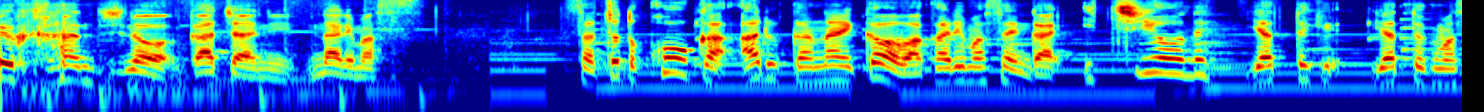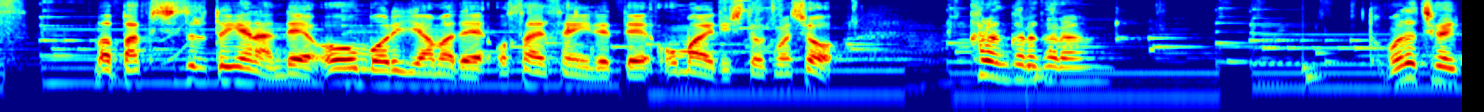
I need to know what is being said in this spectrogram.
いう感じのガチャになります。さあちょっと効果あるかないかは分かりませんが一応ねやってやっておきます。まあ、爆死すると嫌なんで大森山でお賽銭入れてお参りしておきましょう。カランカランカラン。友達がいっ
